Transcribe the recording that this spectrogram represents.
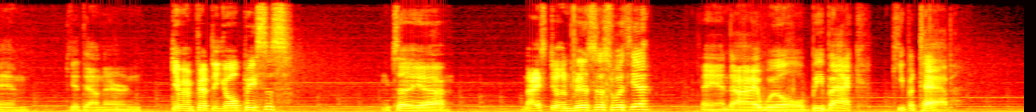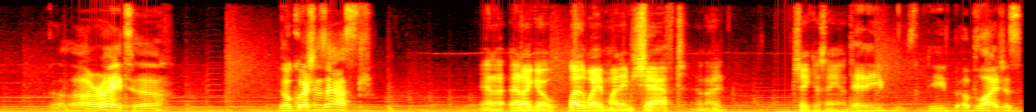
and get down there and give him fifty gold pieces. And say, uh, nice doing business with you, and I will be back. Keep a tab. All right, uh, no questions asked. And I, and I go, by the way, my name's Shaft, and I shake his hand. And he he obliges.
